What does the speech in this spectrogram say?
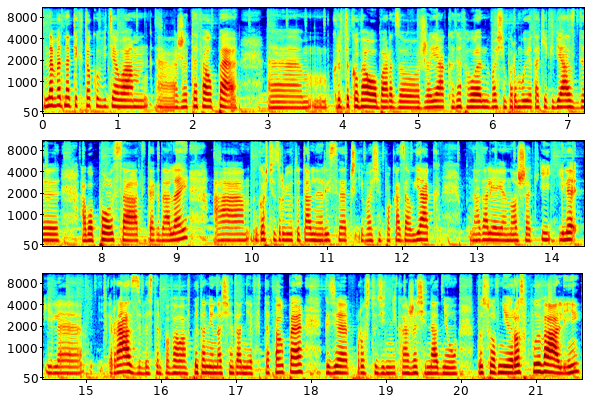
Nawet na TikToku widziałam, e, że TVP em, krytykowało bardzo, że jak TVN właśnie promuje takie gwiazdy, albo Polsat i tak dalej, a gościu zrobił totalny research i właśnie pokazał, jak Natalia Janoszek i ile, ile razy występowała w pytaniu na śniadanie w TVP, gdzie po prostu dziennikarze się nad nią dosłownie rozpływali,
